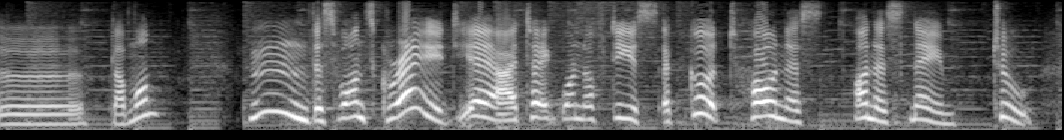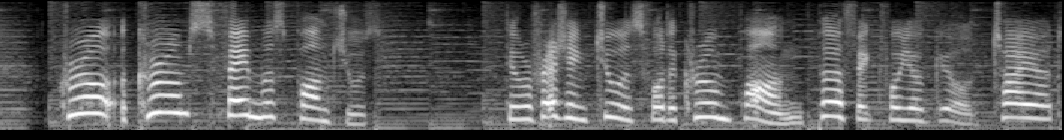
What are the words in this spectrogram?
Uh, Klammern? Hmm, this one's great. Yeah, I take one of these. A good, honest, honest name, too. Cro Kroom's famous palm juice. The refreshing juice for the Kroom Palm. Perfect for your girl. Tired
